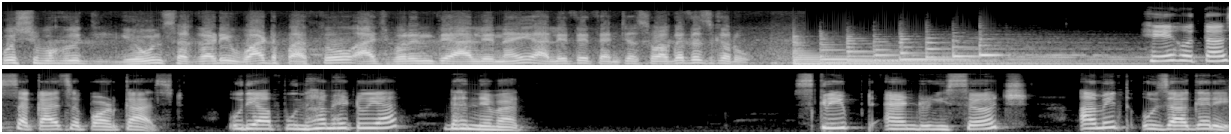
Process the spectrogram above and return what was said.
पुष्पगुच्छ घेऊन सकाळी वाट पाहतो. आजपर्यंत ते आले नाही. आले ते त्यांच्या स्वागतच करू. हे होतं सकाळचं पॉडकास्ट. उद्या पुन्हा भेटूयात. धन्यवाद. Script and research Amit Ujagare.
